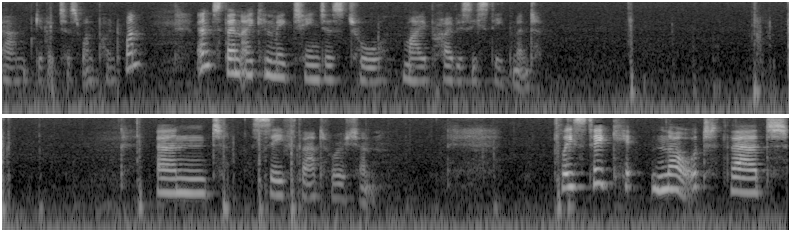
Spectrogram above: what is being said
um, give it just 1.1 and then I can make changes to my privacy statement. And save that version. Please take note that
